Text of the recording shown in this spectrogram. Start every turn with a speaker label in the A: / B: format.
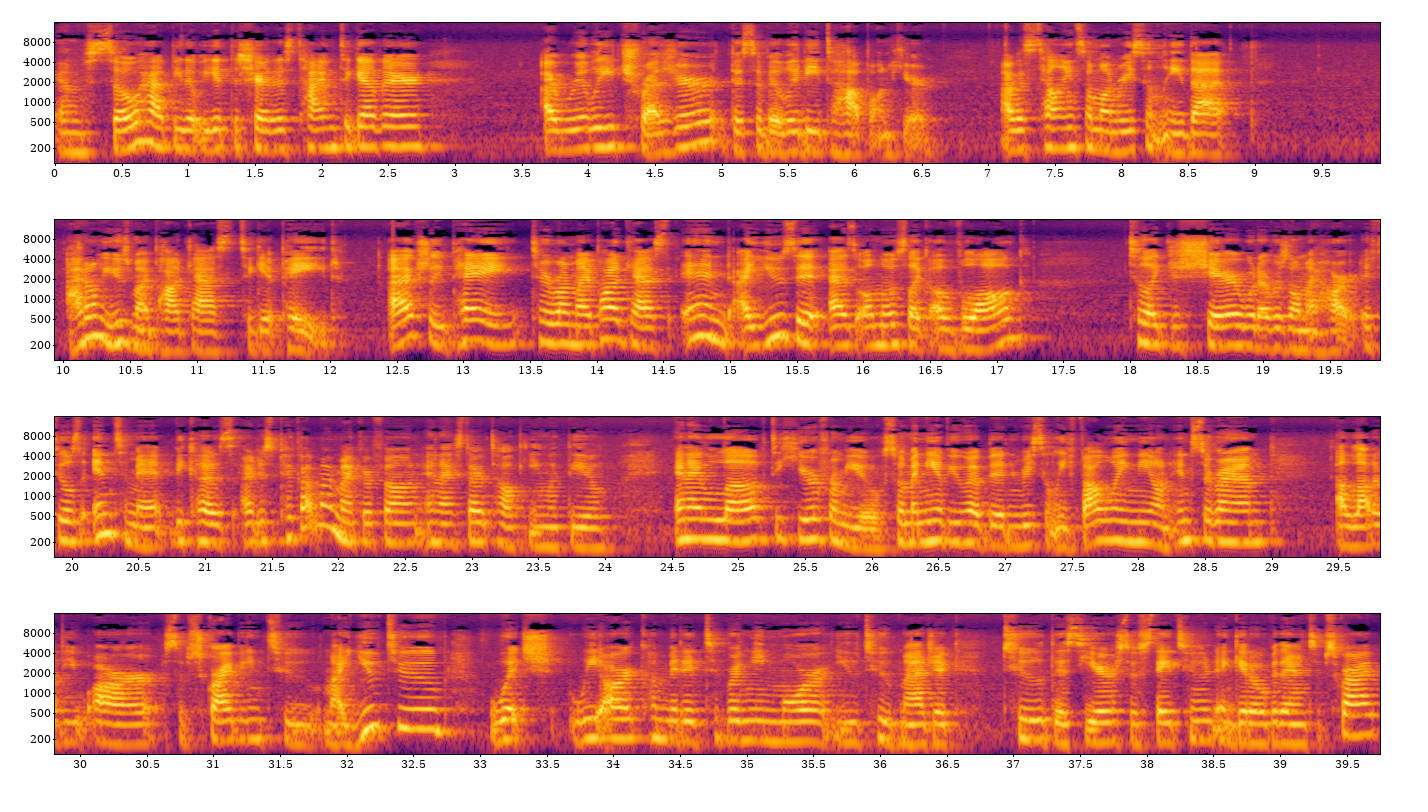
A: am so happy that we get to share this time together. I really treasure this ability to hop on here. I was telling someone recently that I don't use my podcast to get paid. I actually pay to run my podcast and I use it as almost like a vlog to like just share whatever's on my heart. It feels intimate because I just pick up my microphone and I start talking with you. And I love to hear from you. So many of you have been recently following me on Instagram. A lot of you are subscribing to my YouTube, which we are committed to bringing more YouTube magic to this year. So stay tuned and get over there and subscribe.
